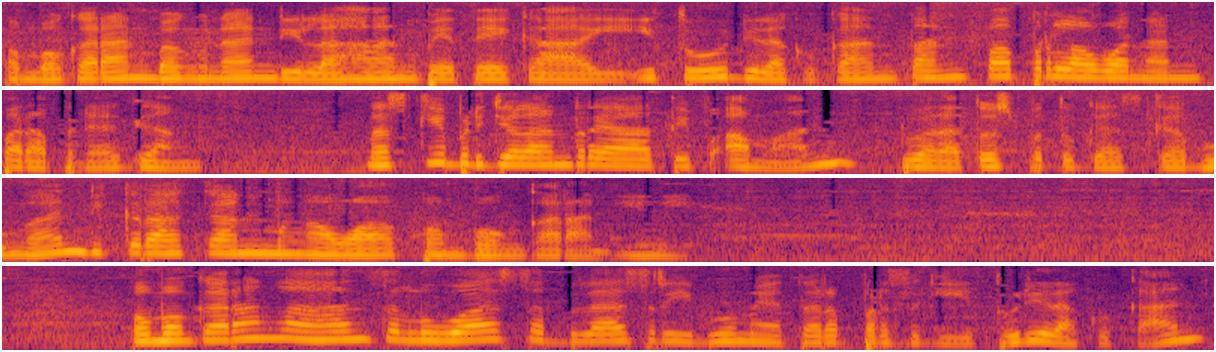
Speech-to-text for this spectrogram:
Pembongkaran bangunan di lahan PT KAI itu dilakukan tanpa perlawanan para pedagang. Meski berjalan relatif aman, 200 petugas gabungan dikerahkan mengawal pembongkaran ini. Pembongkaran lahan seluas 11.000 meter persegi itu dilakukan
